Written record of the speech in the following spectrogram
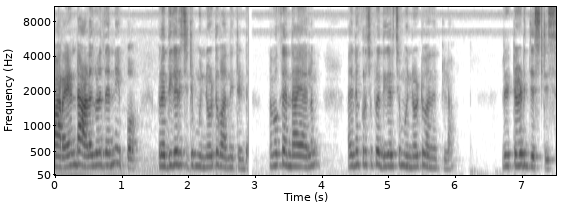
പറയേണ്ട ആളുകൾ തന്നെ ഇപ്പോൾ പ്രതികരിച്ചിട്ട് മുന്നോട്ട് വന്നിട്ടുണ്ട്. നമുക്ക് എന്തായാലും അതിനെക്കുറിച്ച് പ്രതികരിച്ച് മുന്നോട്ട് വന്നിട്ടില്ല. റിട്ടയർഡ് ജസ്റ്റിസ്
